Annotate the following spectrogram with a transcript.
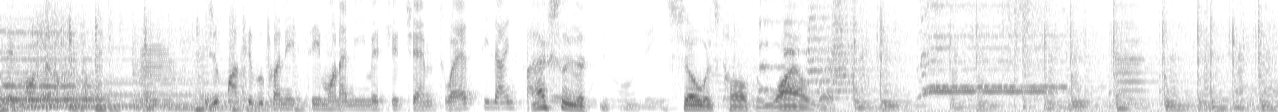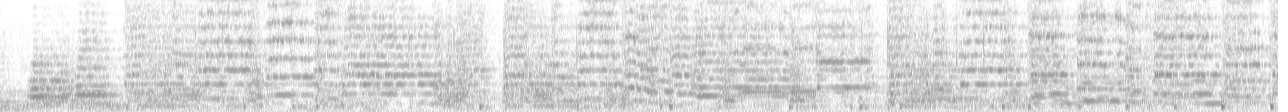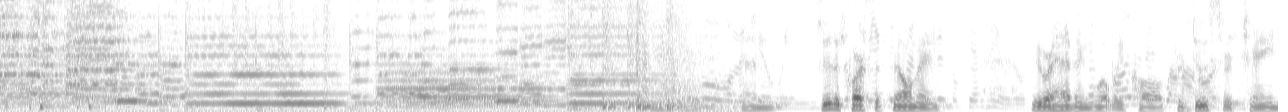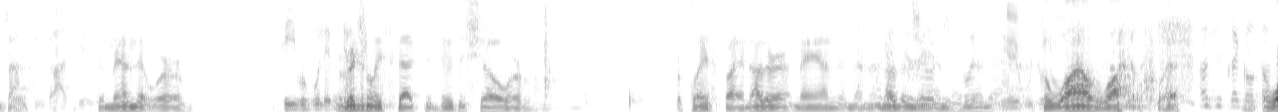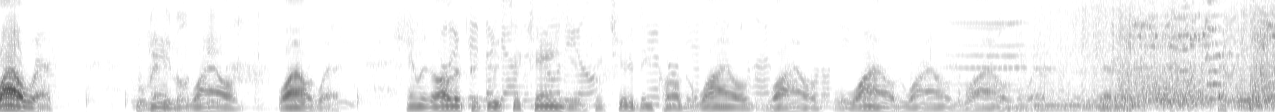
Mademoiselle Je crois que vous connaissez mon ami Monsieur James West. Il a une Actually, euh, the show was called The Wild West. Through the course of filming, we were having what we call producer changes. The men that were originally set to do the show were replaced by another man and then another man and then the wild wild west the wild west became the wild wild west and with all the producer changes it should have been called the wild wild wild wild wild west et cetera, et cetera, et cetera.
